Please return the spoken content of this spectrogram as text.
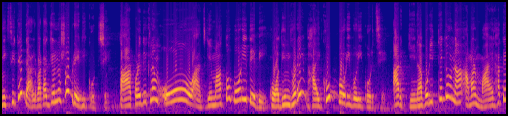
মিক্সিতে ডাল বাটার জন্য সব রেডি করছে। তারপরে দেখলাম, ও, আজকে মা তো বড়ি দেবে। কদিন ধরেই ভাই খুব বড়ি বড়ি করছে। আর কেনা বড়ির থেকেও না, আমার মায়ের হাতে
